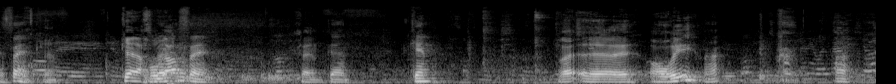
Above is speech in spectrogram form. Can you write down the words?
יפה. אה, כן, אנחנו גם... כן. כן. כן. אה, אורי? מה? אני רוצה לשאול,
